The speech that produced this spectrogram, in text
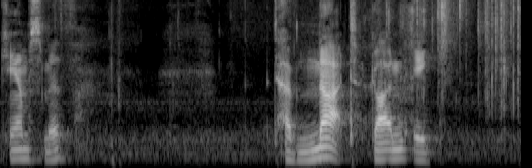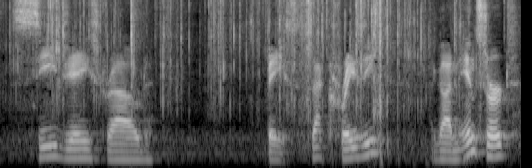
Cam Smith. Have not gotten a CJ Stroud base. Is that crazy? I got an insert.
